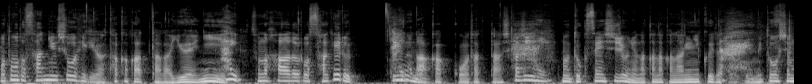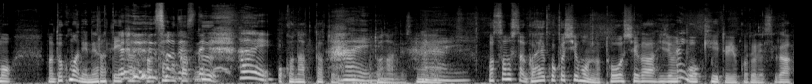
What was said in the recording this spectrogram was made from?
もともと参入障壁が高かったがゆえに、はい。そのハードルを下げるというような格好だった。しかし、はいまあ、独占市場にはなかなかなりにくいだろうという見通しも、まあ、どこまで狙っていたのか ともかく、はい。行ったということなんですね。はいまあ、その下、外国資本の投資が非常に大きいということですが、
